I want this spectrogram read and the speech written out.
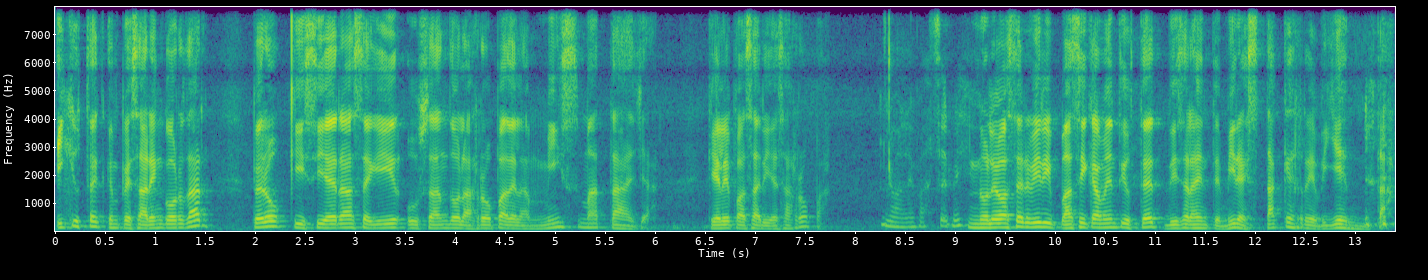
y que usted empezara a engordar, pero quisiera seguir usando la ropa de la misma talla ¿qué le pasaría a esa ropa? No le va a servir. No le va a servir y básicamente usted dice a la gente, mira, está que revienta.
